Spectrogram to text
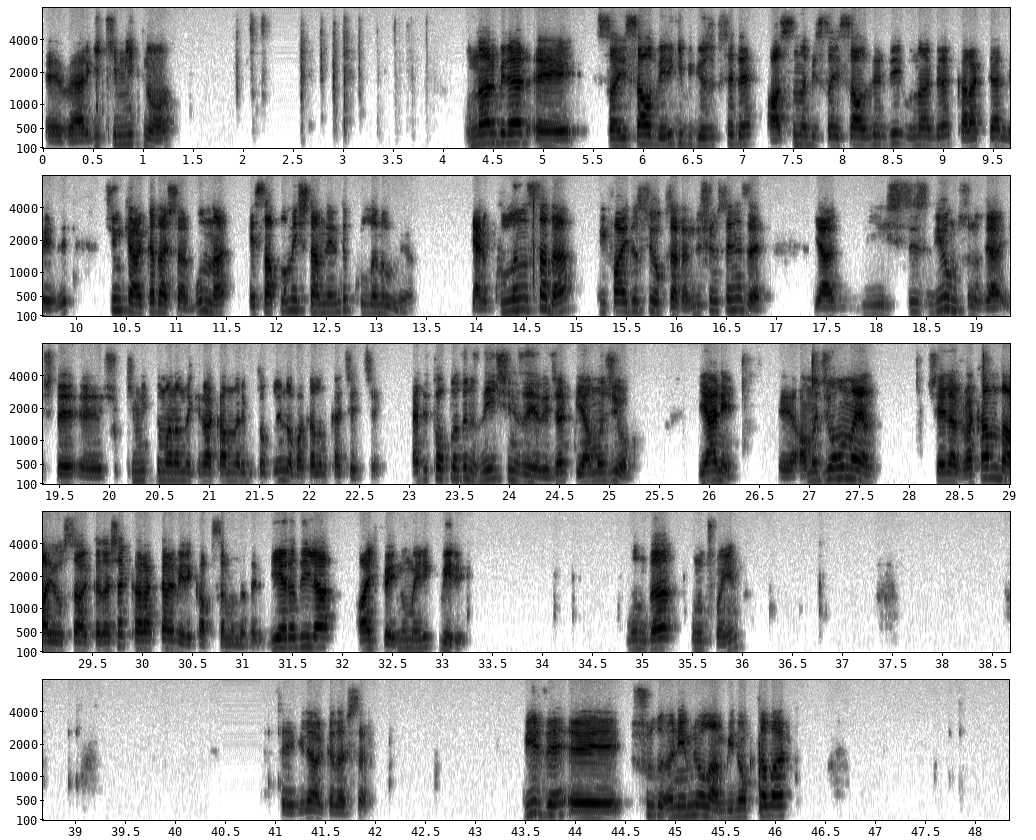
e, vergi kimlik no. Bunlar birer e, sayısal veri gibi gözükse de aslında bir sayısal veri değil. Bunlar birer karakter veridir. Çünkü arkadaşlar bunlar hesaplama işlemlerinde kullanılmıyor. Yani kullanılsa da bir faydası yok zaten. Düşünsenize ya siz diyor musunuz ya işte e, şu kimlik numaramdaki rakamları bir toplayın da bakalım kaç edecek. Hadi topladınız ne işinize yarayacak? Bir amacı yok. Yani e, amacı olmayan şeyler rakam dahi olsa arkadaşlar karakter veri kapsamındadır. Diğer adıyla alfa numerik veri. Bunu da unutmayın. Sevgili arkadaşlar. Bir de e, şurada önemli olan bir nokta var.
